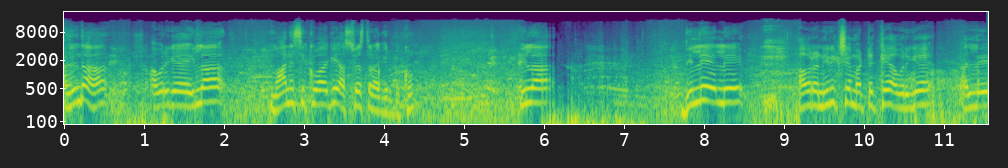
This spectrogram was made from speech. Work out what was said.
ಅದರಿಂದ ಅವರಿಗೆ ಇಲ್ಲ ಮಾನಸಿಕವಾಗಿ ಅಸ್ವಸ್ಥರಾಗಿರಬೇಕು. ಇಲ್ಲ ದಿಲ್ಲಿಯಲ್ಲಿ ಅವರ ನಿರೀಕ್ಷೆ ಮಟ್ಟಕ್ಕೆ ಅವರಿಗೆ ಅಲ್ಲಿ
